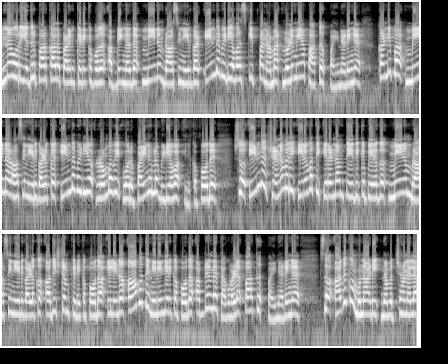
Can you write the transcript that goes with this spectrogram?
என்ன ஒரு எதிர்பார்க்காத பலன் கிடைக்க போகுது அப்படிங்கிறத மீனம் ராசி நேயர்கள் இந்த வீடியோவை ஸ்கிப் பண்ணாமல் முழுமையாக பார்த்து பயனடைங்க. கண்டிப்பா மீன ராசி நேர்களுக்கு இந்த வீடியோ ரொம்பவே ஒரு பயனுள்ள வீடியோவா இருக்க போகுது. ஸோ இந்த ஜனவரி இருபத்தி இரண்டாம் தேதிக்கு பிறகு மீனம் ராசி நேர்களுக்கு அதிர்ஷ்டம் கிடைக்க போதா? இல்லைன்னா ஆபத்து நிறைந்திருக்க போதா? அப்படின்ற தகவலை பார்த்து பயனடைங்க. ஸோ அதுக்கு முன்னாடி நம்ம சேனலை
